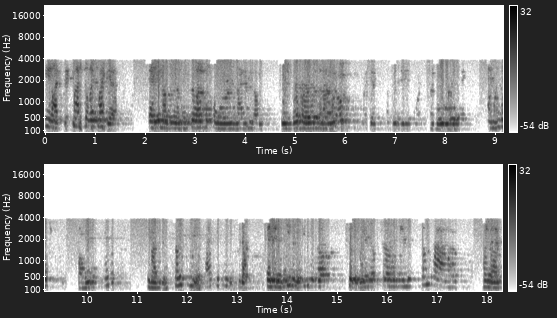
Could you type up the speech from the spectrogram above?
you know, I pick my select my gift, and you know, you know, they fill out the form, and I, you know, was rehearsed, and I went over my gift a couple of days before I moved everything, and I was just, you know, the first year, practically, you know, and then even leading up to the radio show, and somehow when that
